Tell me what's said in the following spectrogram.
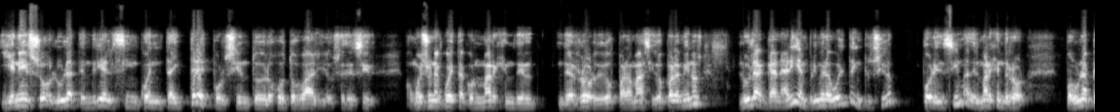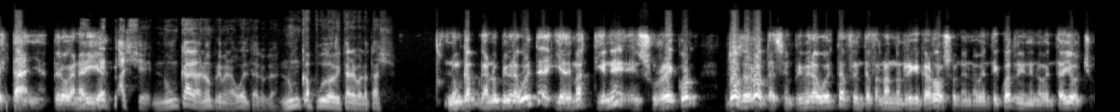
y en eso Lula tendría el 53% de los votos válidos. Es decir, como es una encuesta con margen de, de, error de dos para más y dos para menos, Lula ganaría en primera vuelta inclusive por encima del margen de error, por una pestaña, pero ganaría. Detalle, nunca ganó en primera vuelta Lula, nunca pudo evitar el balotaje. Nunca ganó en primera vuelta y además tiene en su récord dos derrotas en primera vuelta frente a Fernando Enrique Cardoso en el 94 y en el 98,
